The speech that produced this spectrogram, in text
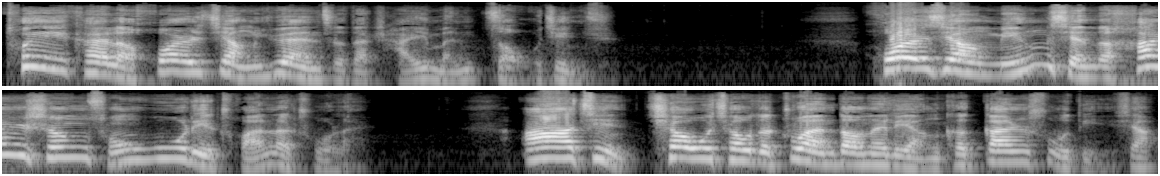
推开了花匠院子的柴门走进去。花匠明显的鼾声从屋里传了出来，阿进悄悄地转到那两棵干树底下，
